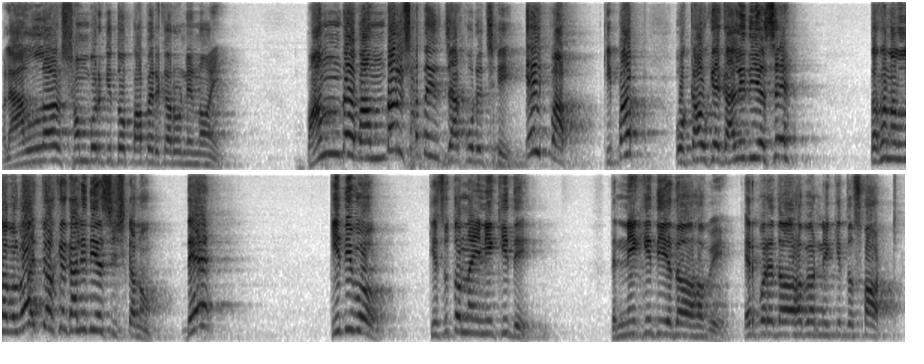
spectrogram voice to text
বলে আল্লাহর সম্পর্কিত পাপের কারণে নয়। বান্দা বান্দার সাথে যা করেছে, এই পাপ কি পাপ? ও কাউকে গালি দিয়েছে? তখন আল্লাহ বলব "ওই তুই ওকে গালি দিয়েছিস কেন? দে। কি দিব? কিছু তো নাই, নেকি দে। নেকি দিয়ে দেওয়া হবে। এরপরে দেওয়া হবে নেকি তো শর্ট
